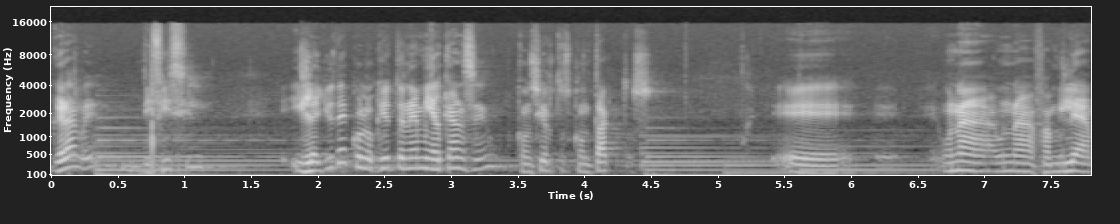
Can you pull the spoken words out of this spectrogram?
grave, difícil, y le ayudé con lo que yo tenía a mi alcance, con ciertos contactos. Eh, una, una, familia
